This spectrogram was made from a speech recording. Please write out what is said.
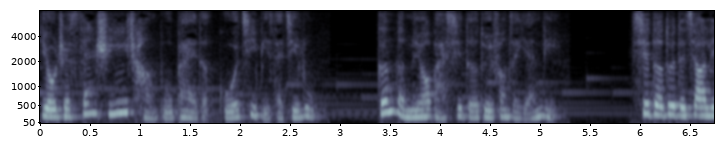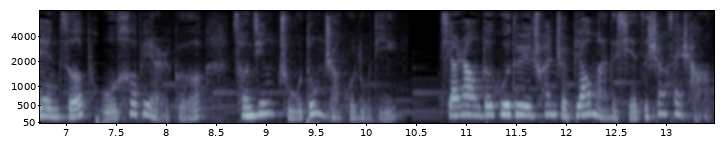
有着三十一场不败的国际比赛记录，根本没有把西德队放在眼里。西德队的教练泽普赫贝尔格曾经主动找过鲁迪，想让德国队穿着彪马的鞋子上赛场，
